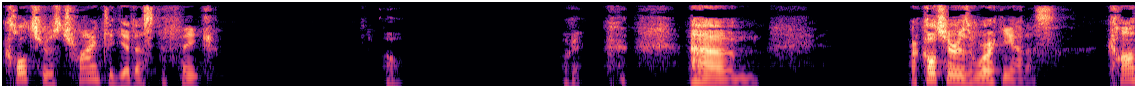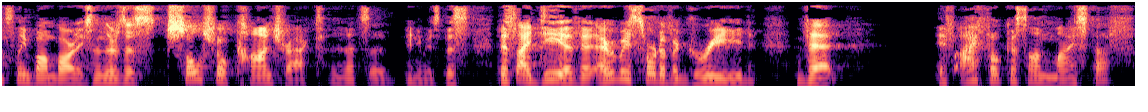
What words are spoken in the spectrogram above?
culture is trying to get us to think, oh, okay. Um, our culture is working on us, constantly bombarding us. And there's this social contract, and that's a, anyways, this, this idea that everybody sort of agreed that if I focus on my stuff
